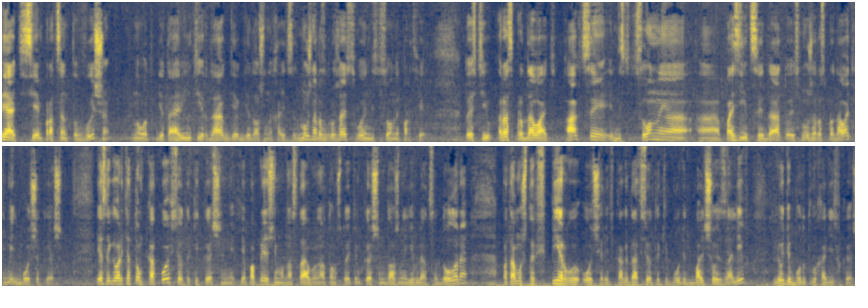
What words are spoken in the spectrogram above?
5-7% выше, ну вот где-то ориентир, да, где, где должен находиться, нужно разгружать свой инвестиционный портфель. То есть распродавать акции, инвестиционные э, позиции, да, то есть нужно распродавать, иметь больше кэша. Если говорить о том, какой все-таки кэш иметь, я по-прежнему настаиваю на том, что этим кэшем должны являться доллары, потому что в первую очередь, когда все-таки будет большой залив, люди будут выходить в кэш.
